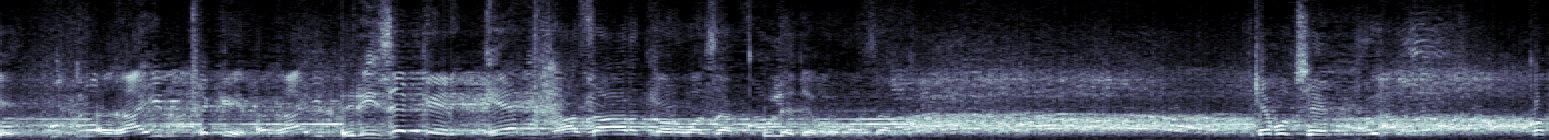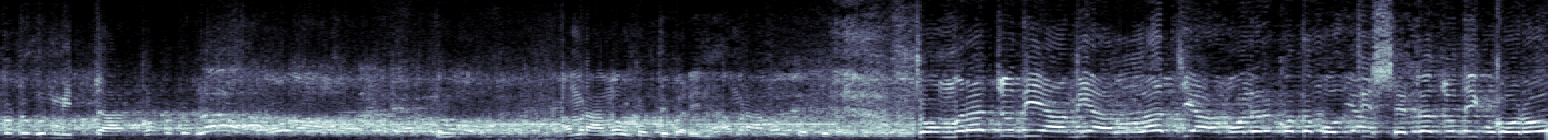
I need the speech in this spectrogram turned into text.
থেকে। গাইব থেকে রিজেকের এক হাজার দরওয়াজা খুলে দেব। কে বলছেন? কতটুকু মিথ্যা? কতটুকু আমরা আমল করতে পারি না। আমরা আমল করতে পারি তোমরা যদি আমি আল্লাহ যে আমলের কথা বলছি, সেটা যদি করো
